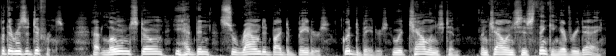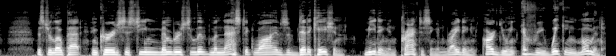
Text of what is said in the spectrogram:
But there is a difference. At Lodestone, he had been surrounded by debaters, good debaters, who had challenged him and challenged his thinking every day. Mr. Lopat encouraged his team members to live monastic lives of dedication, meeting and practicing and writing and arguing every waking moment.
